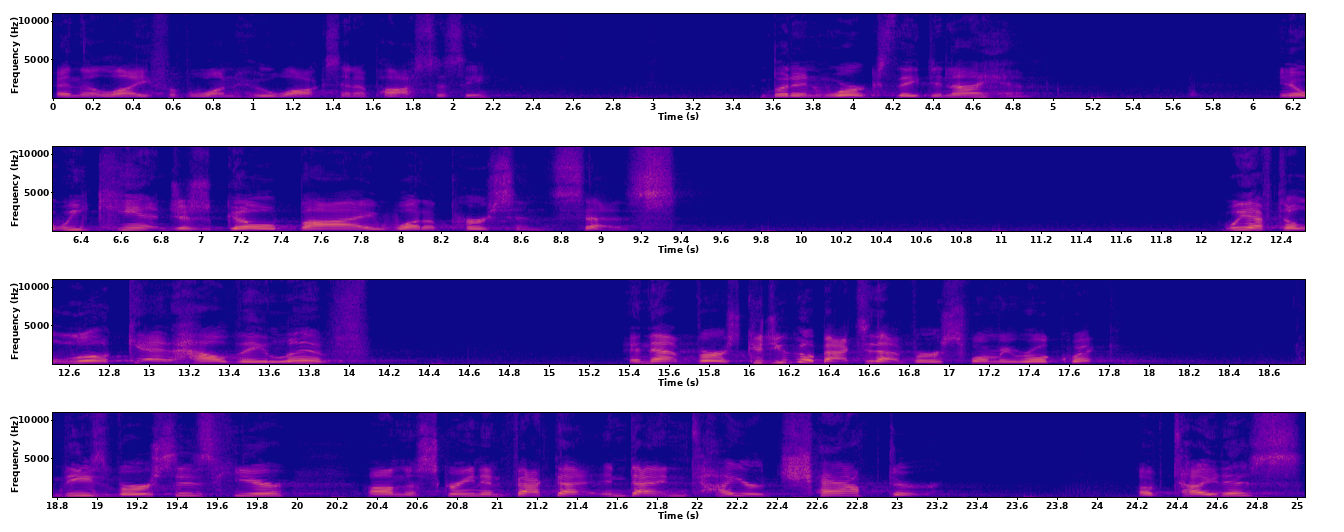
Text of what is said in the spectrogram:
in the life of one who walks in apostasy, but in works they deny him. You know, we can't just go by what a person says. We have to look at how they live. And that verse, could you go back to that verse for me real quick? These verses here on the screen, in fact, that in that entire chapter of Titus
